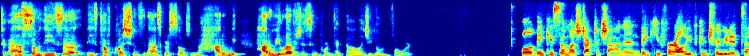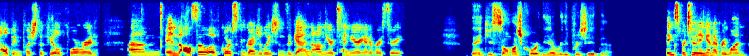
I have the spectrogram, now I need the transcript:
to ask some of these uh, these tough questions and ask ourselves, you know, how do we how do we leverage this important technology going forward? Well, thank you so much, Dr. Chon, and thank you for all you've contributed to helping push the field forward. Um, and also, of course, congratulations again on your 10 year anniversary. Thank you so much, Courtney. I really appreciate that. Thanks for tuning in, everyone.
